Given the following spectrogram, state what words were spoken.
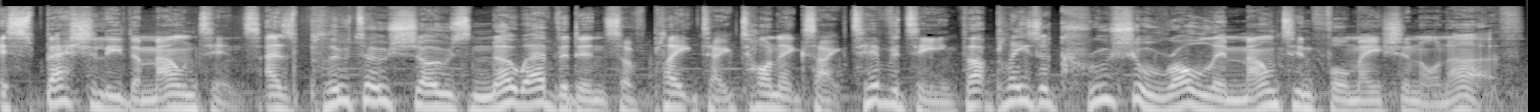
especially the mountains, as Pluto shows no evidence of plate tectonics activity that plays a crucial role in mountain formation on Earth.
